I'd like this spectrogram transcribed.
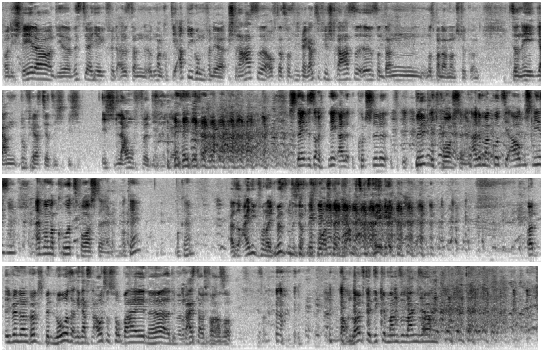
und ich stehe da und ihr wisst ja, hier führt alles dann, irgendwann kommt die Abbiegung von der Straße auf das, was nicht mehr ganz so viel Straße ist und dann muss man da noch ein Stück. Und ich so, nee, Jan, du fährst jetzt, ich, ich, ich laufe den Rest. Stellt es euch, nee, alle kurz stille, bildlich vorstellen. Alle mal kurz die Augen schließen, einfach mal kurz vorstellen, okay? Okay? Also einige von euch müssen sich das nicht vorstellen, wir haben es gesehen. Und ich bin dann wirklich, bin los an die ganzen Autos vorbei, ne? Die meisten Autofahrer so. Warum läuft der dicke Mann so langsam?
